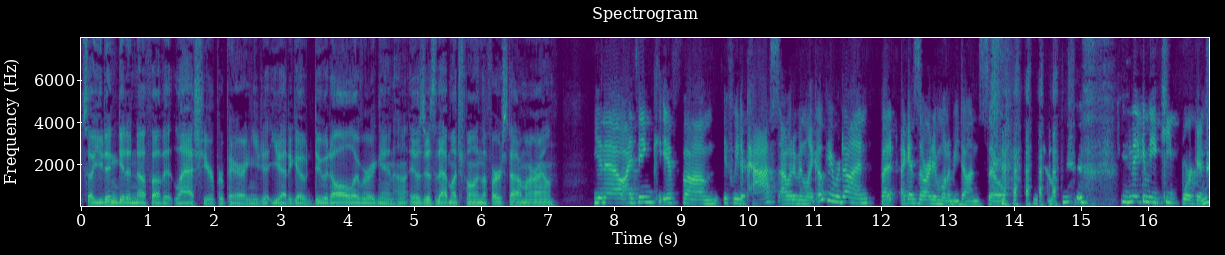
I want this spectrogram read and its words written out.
So you didn't get enough of it last year preparing. You you had to go do it all over again, huh? It was just that much fun the first time around. You know, I think if um if we'd have passed, I would have been like, okay, we're done. But I guess Zara didn't want to be done, so you know. she's making me keep working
